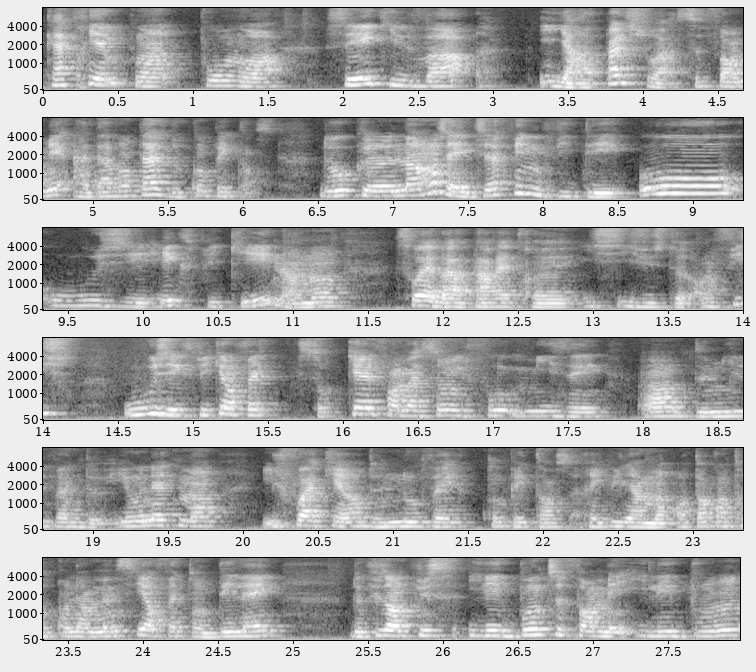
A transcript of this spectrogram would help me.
quatrième point pour moi, c'est qu'il va, il n'y aura pas le choix, se former à davantage de compétences. Donc euh, normalement j'avais déjà fait une vidéo où j'ai expliqué, normalement soit elle va apparaître euh, ici juste en fiche, où j'ai expliqué en fait sur quelle formation il faut miser en 2022. Et honnêtement, il faut acquérir de nouvelles compétences régulièrement en tant qu'entrepreneur, même si en fait on délègue de plus en plus, il est bon de se former, il est bon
